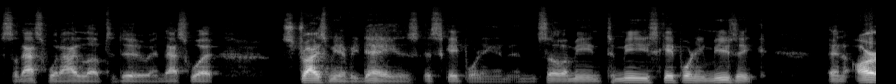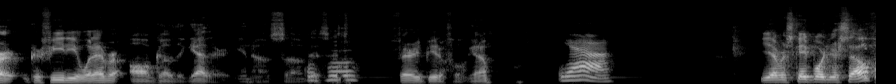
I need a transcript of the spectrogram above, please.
So that's what I love to do, and that's what strives me every day is, is skateboarding. And, and so, I mean, to me, skateboarding, music, and art, graffiti, or whatever, all go together. You know, so this mm-hmm. is very beautiful. You know. Yeah. You ever skateboard yourself?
